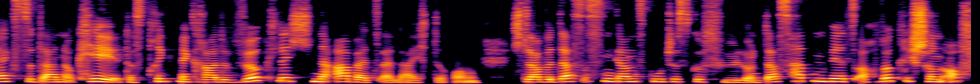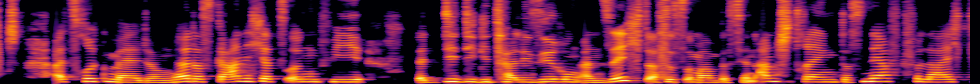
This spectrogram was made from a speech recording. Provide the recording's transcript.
merkst du dann, okay, das bringt mir gerade wirklich eine Arbeitserleichterung. Ich glaube, das ist ein ganz gutes Gefühl. Und das hatten wir jetzt auch wirklich schon oft als Rückmeldung, ne? dass gar nicht jetzt irgendwie äh, die Digitalisierung an sich, das ist immer ein bisschen anstrengend, das nervt vielleicht,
